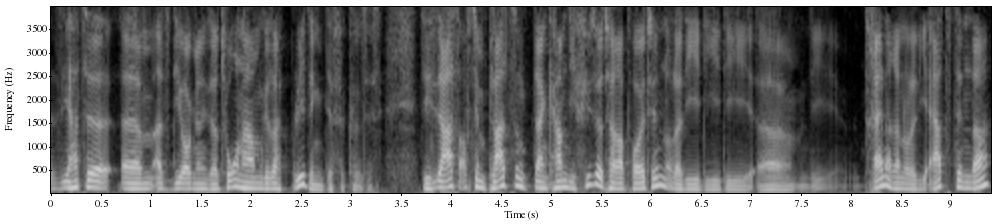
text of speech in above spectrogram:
sie hatte, ähm, also die Organisatoren haben gesagt, Breathing Difficulties. Sie saß auf dem Platz und dann kam die Physiotherapeutin oder die, die, die, ähm, die Trainerin oder die Ärztin da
